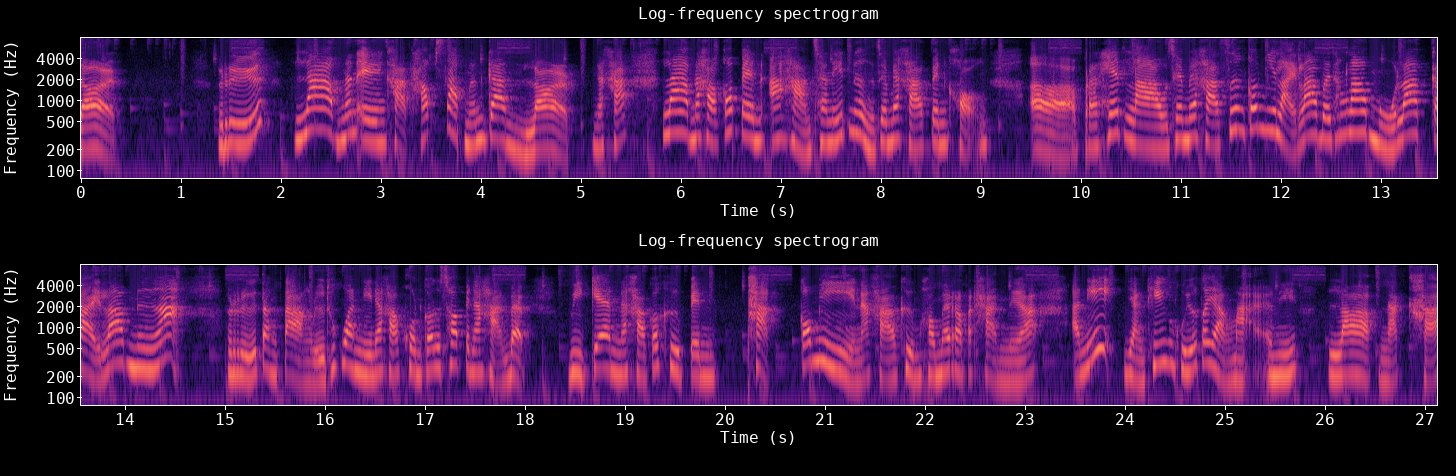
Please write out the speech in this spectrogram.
lard หรือลาบนั่นเองค่ะ ทับศัพท์เหมือนกัน lard นะคะลาบนะคะก็เป็นอาหารชนิดหนึ่งใช่ไหมคะเป็นของออประเทศลาวใช่ไหมคะ ซึ่งก็มีหลายลาบเลยทั้งลาบหมูลาบไก่ลาบเนื้อ หรือต่างๆ หรือทุกวันนี้นะคะ คนก็จะชอบเป็นอาหารแบบวีแกนนะคะ ก็คือเป็นผักก็มีนะคะ คือเขาไม่รับประทานเนื้อ อันนี้อย่างที่คุณครูยกตัวอย่างมาอันนี้ลาบนะคะ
